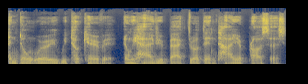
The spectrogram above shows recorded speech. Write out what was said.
And don't worry, we took care of it and we have your back throughout the entire process.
